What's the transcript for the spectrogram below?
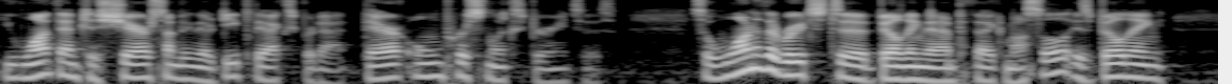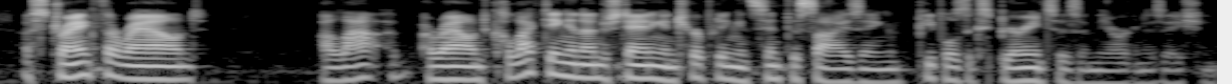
you want them to share something they're deeply expert at, their own personal experiences. So one of the routes to building that empathetic muscle is building a strength around allow, around collecting and understanding, interpreting and synthesizing people's experiences in the organization,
